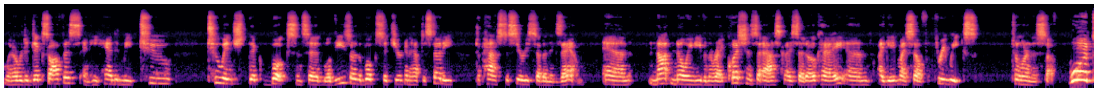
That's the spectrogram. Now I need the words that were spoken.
went over to Dick's office, and he handed me two two inch thick books and said, Well, these are the books that you're going to have to study to pass the Series 7 exam. And not knowing even the right questions to ask, I said, Okay. And I gave myself three weeks to learn this stuff. What?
